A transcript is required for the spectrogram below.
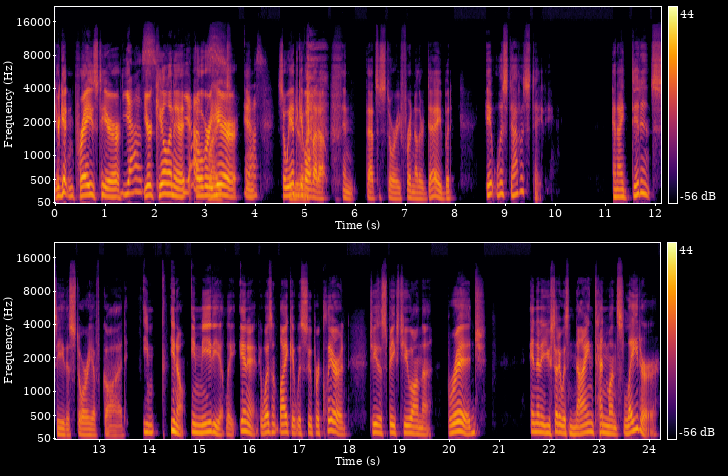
you're getting praised here. Yes. You're killing it Yes. over Right. here. And Yes. so we And had to give all that up. And that's a story for another day, but it was devastating. And I didn't see the story of God, im- you know, immediately in it. It wasn't like it was super clear. And Jesus speaks to you on the bridge. And then you said it was nine, ten months later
